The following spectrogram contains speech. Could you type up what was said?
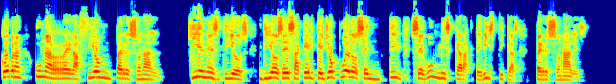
cobran una relación personal ¿Quién es Dios? Dios es aquel que yo puedo sentir según mis características personales.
